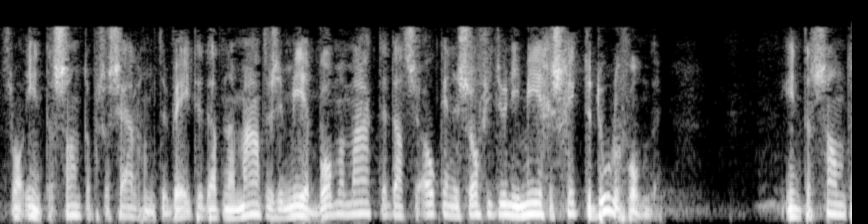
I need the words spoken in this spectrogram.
Het is wel interessant op zichzelf om te weten dat naarmate ze meer bommen maakten, dat ze ook in de Sovjet-Unie meer geschikte doelen vonden. Interessant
